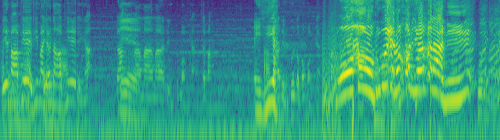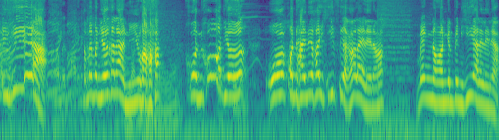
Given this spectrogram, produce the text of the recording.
ไดยินปะครับพี่พี่มาเยอะจังครับพี่อย่างเงี้ย ก็มามามาถึงพวกผมเนี่ยใช่ปะไอ้เหี้ยมาถึงพูดกับพวกผมเนี่ยโอ้โหกูเพิ่งเห็นว่าคนเยอะขนาดนี้พูดทำไมไอ้เหี้ยเราไม่พร้อมทำไมมันเยอะขนาดนี้วะคนโคตรเยอะ โอ้คนไทยไม่ค่อยขี้เสือกเท่าไหร่เลยเนาะแม่งนอนกันเป็นเหี้ยอะไรเลยเนี่ย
